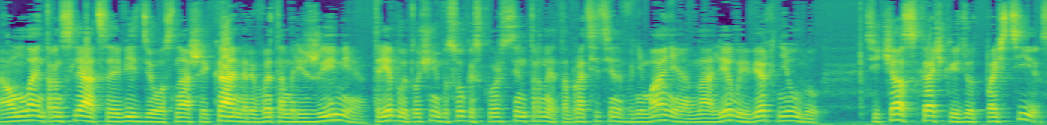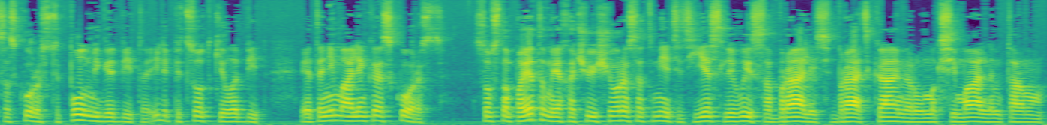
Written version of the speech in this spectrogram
А онлайн-трансляция видео с нашей камеры в этом режиме требует очень высокой скорости интернета. Обратите внимание на левый верхний угол. Сейчас скачка идет почти со скоростью пол мегабита или 500 килобит. Это не маленькая скорость. Собственно, поэтому я хочу еще раз отметить, если вы собрались брать камеру максимальным там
